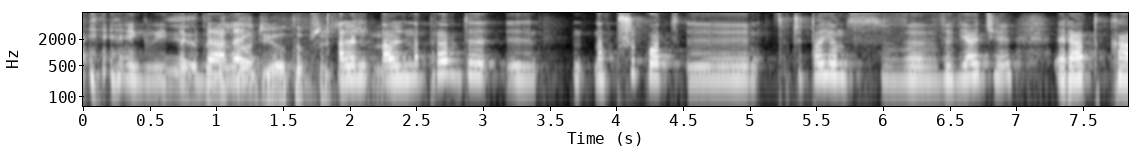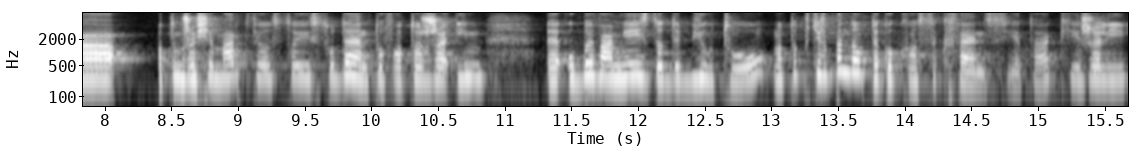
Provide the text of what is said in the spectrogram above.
jakby i Nie, tak to dalej. nie chodzi o to przecież. Ale, ale naprawdę, y, na przykład y, czytając w wywiadzie Radka o tym, że się martwią o swoich studentów, o to, że im e, ubywa miejsc do debiutu, no to przecież będą tego konsekwencje, tak? Jeżeli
